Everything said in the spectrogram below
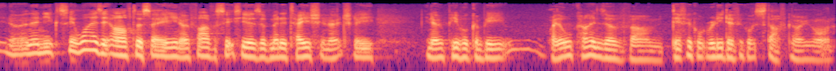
you know, and then you can say, why is it after say you know five or six years of meditation, actually, you know, people can be with all kinds of um, difficult, really difficult stuff going on.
